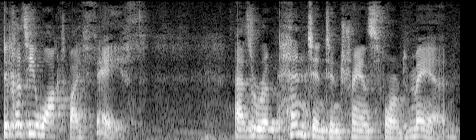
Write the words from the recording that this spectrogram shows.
Because he walked by faith as a repentant and transformed man.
